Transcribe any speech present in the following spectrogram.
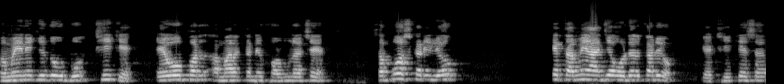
તો મેં એને કીધું ઠીક હે એવો પર અમારા કને ફોર્મ્યુલા છે. સપોઝ કરી લો કે તમે આજે ઓર્ડર કર્યો. કે ઠીક હે સર.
